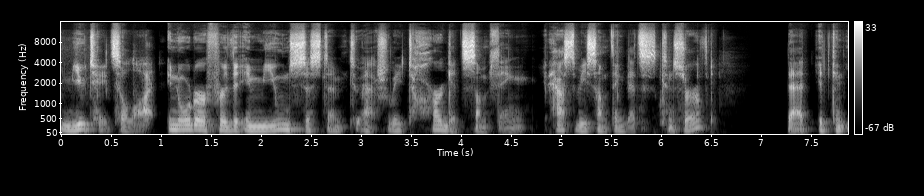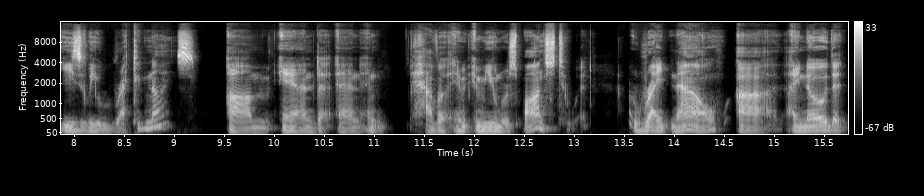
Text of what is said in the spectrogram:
mutates a lot. In order for the immune system to actually target something, it has to be something that's conserved that it can easily recognize um, and and and have an immune response to it. Right now, uh, I know that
